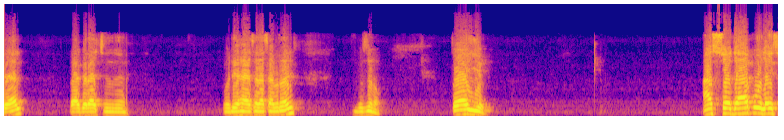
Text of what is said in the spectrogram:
ሪያል በሀገራችን ወደ 20 30 ብር ብዙ ነው طيب الصداق ليس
